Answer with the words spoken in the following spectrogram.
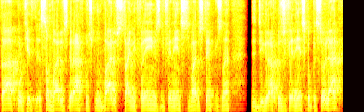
tá? Porque são vários gráficos com vários time frames diferentes, vários tempos, né? De, de gráficos diferentes que eu preciso olhar.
